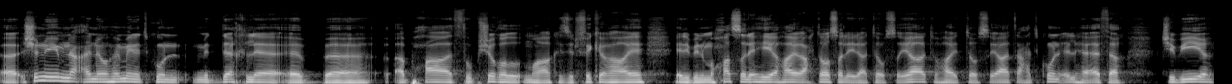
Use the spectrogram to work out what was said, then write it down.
أه، شنو يمنع انه هم تكون متدخلة بأبحاث وبشغل مراكز الفكر هاي؟ اللي بالمحصلة هي هاي راح توصل إلى توصيات وهاي التوصيات راح تكون لها أثر كبير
